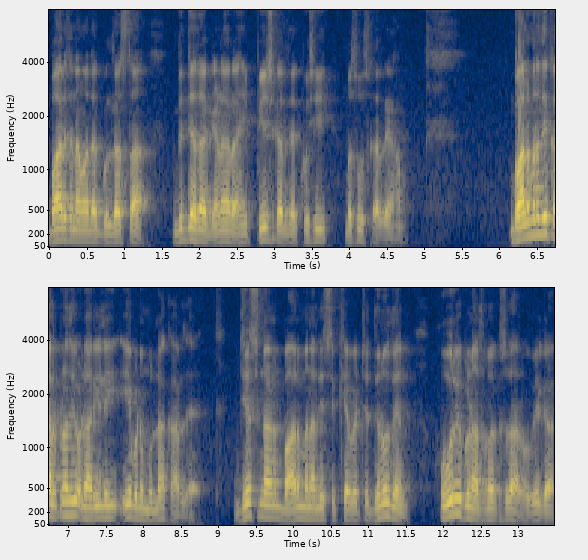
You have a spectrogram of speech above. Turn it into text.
ਬਾਲ ਰਚਨਾਵਾਂ ਦਾ ਗੁਲਦਸਤਾ, ਵਿਦਿਆ ਦਾ ਗਹਿਣਾ ਰਾਹੀਂ ਪੇਸ਼ ਕਰਦਿਆਂ ਖੁਸ਼ੀ ਮਹਿਸੂਸ ਕਰ ਰਿਹਾ ਹਾਂ। ਬਾਲ ਮਨਾਂ ਦੀ ਕਲਪਨਾ ਦੀ ਉਡਾਰੀ ਲਈ ਇਹ ਬੜਮੁੱਲਾ ਕਾਰਜ ਹੈ, ਜਿਸ ਨਾਲ ਬਾਲ ਮਨਾਂ ਦੀ ਸਿੱਖਿਆ ਵਿੱਚ ਦਿਨੋ ਦਿਨ ਹੋਰ ਵੀ ਗੁਣਾਤਮਕ ਸੁਧਾਰ ਹੋਵੇਗਾ।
